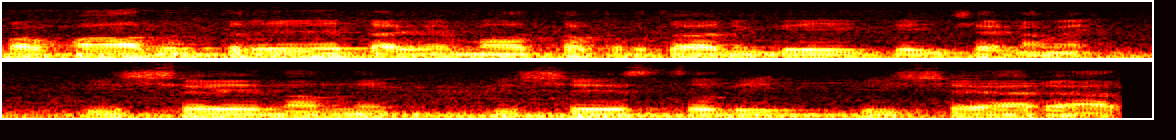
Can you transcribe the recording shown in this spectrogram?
പ്രഭാതത്തിൽ അങ്ങനെ മാറ്റപ്പെടുത്തുവാൻ അനുഗ്രഹിക്കുകയും ചെയ്യണമേ. ഈശോയെ നന്ദി. ഈശോയെ സ്തുതി. ഈശോയെ ആരാധന.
